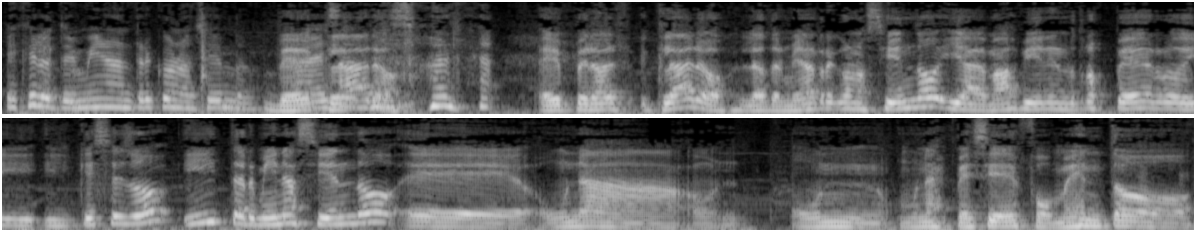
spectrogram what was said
Es que lo terminan reconociendo. A esa claro. persona. Eh, pero al- claro, lo terminan reconociendo y además vienen otros perros y, y qué sé yo, y termina siendo eh, una, un- un- una especie de fomento.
